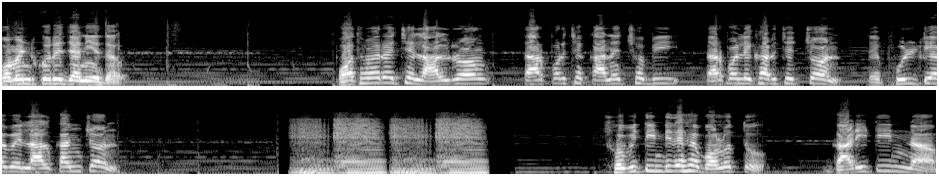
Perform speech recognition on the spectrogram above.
কমেন্ট করে জানিয়ে দাও। প্রথমে রয়েছে লাল রং, তারপর হচ্ছে কানের ছবি, তারপর লেখা রয়েছে চন, তাই ফুলটি হবে লাল কাঞ্চন। ছবি তিনটি দেখে বলো তো, গাড়িটির নাম,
